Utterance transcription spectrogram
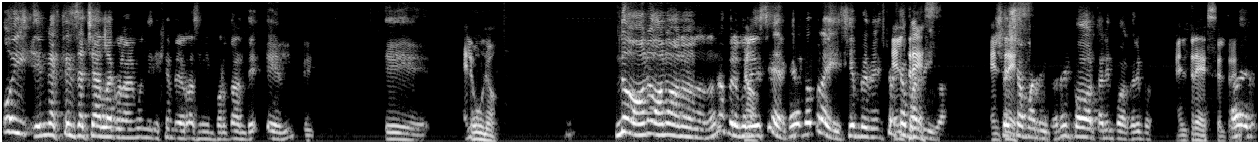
Hoy, en una extensa charla con algún dirigente de Racing importante, él. eh, el uno. no, no, no, no, no, no, no, pero puede No. ser, que por por ahí, siempre me. Yo El llamo tres. arriba. El yo 3. llamo arriba, no importa, no importa, no importa. El 3, el A 3. ver,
